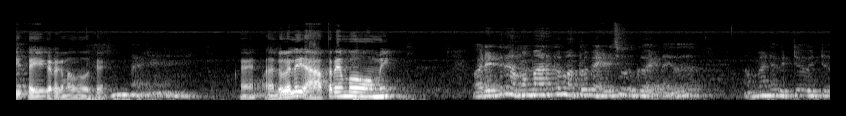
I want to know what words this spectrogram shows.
ഈ കൈ കിടക്കണമെന്നൊക്കെ ഏഹ് അതിന്റെ യാത്ര യാത്രയും പോകും മമ്മി ഓരോരുത്തരും അമ്മമാർക്ക് മക്കൾ മേടിച്ചു കൊടുക്കുകയാണ്. ഇത് അമ്മയുടെ വിറ്റോ വിറ്റോ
